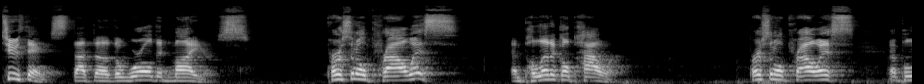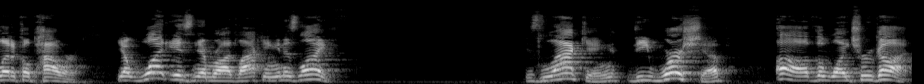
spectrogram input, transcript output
two things that the, the world admires personal prowess and political power. Personal prowess and political power. Yet, what is Nimrod lacking in his life? He's lacking the worship of the one true God.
